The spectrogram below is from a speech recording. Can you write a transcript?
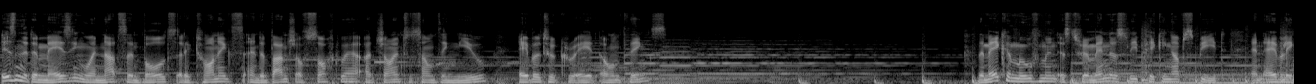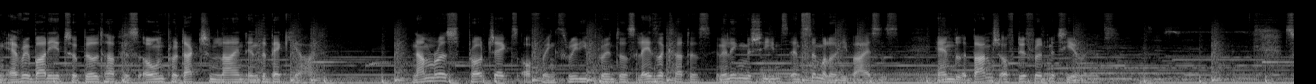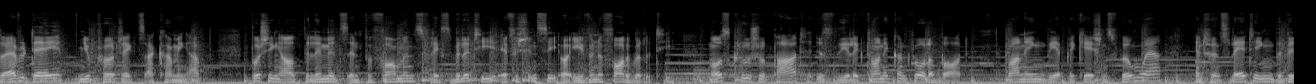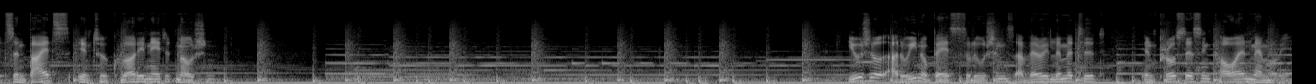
Isn't it amazing when nuts and bolts, electronics and a bunch of software are joined to something new, able to create own things? The maker movement is tremendously picking up speed, enabling everybody to build up his own production line in the backyard. Numerous projects offering 3D printers, laser cutters, milling machines and similar devices handle a bunch of different materials. So every day new projects are coming up, pushing out the limits in performance, flexibility, efficiency or even affordability. Most crucial part is the electronic controller board, running the application's firmware and translating the bits and bytes into coordinated motion. Usual Arduino-based solutions are very limited in processing power and memory.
